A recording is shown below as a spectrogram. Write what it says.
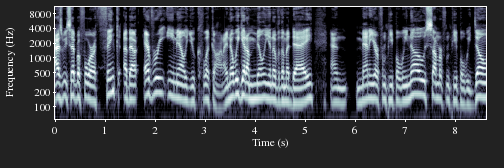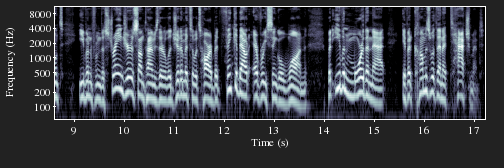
As we said before, think about every email you click on. I know we get a million of them a day, and many are from people we know, some are from people we don't, even from the strangers. Sometimes they're legitimate, so it's hard, but think about every single one. But even more than that, if it comes with an attachment,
